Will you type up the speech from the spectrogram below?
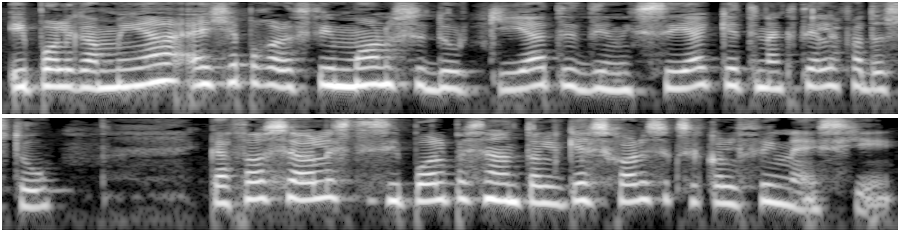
Η πολυγαμία έχει απογορευτεί μόνο στην Τουρκία, την Τινησία και την ακτή Ελεφαντοστού, καθώς σε όλες τις υπόλοιπες ανατολικές χώρες εξακολουθεί να ισχύει.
